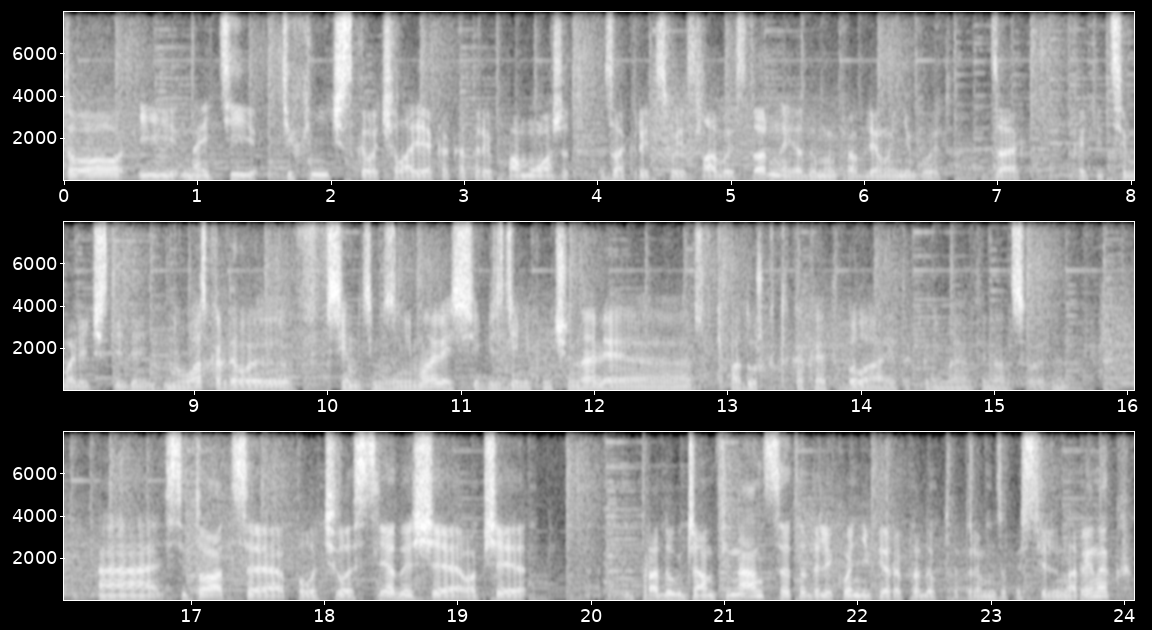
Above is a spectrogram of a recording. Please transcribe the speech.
то и найти технического человека, который поможет закрыть свои слабые стороны, я думаю, проблемой не будет за какие-то символические деньги. Ну, у вас, когда вы всем этим занимались и без денег начинали, э, все-таки подушка-то какая-то была, я так понимаю, финансовая, да? А, ситуация получилась следующая. Вообще, продукт Jump Finance — это далеко не первый продукт, который мы запустили на рынок.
